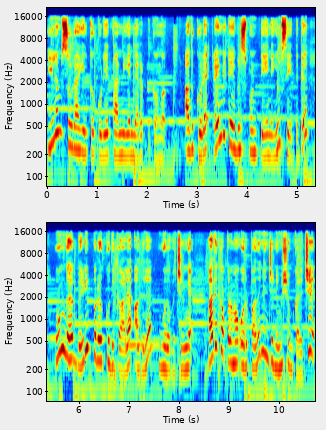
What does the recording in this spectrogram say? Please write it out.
இளம் சூடாக இருக்கக்கூடிய தண்ணியை நிரப்பிக்கோங்க. அது கூட ரெண்டு டேபிள் ஸ்பூன் தேனையும் சேர்த்துட்டு உங்கள் வெடிப்புற குதிக்கால அதில் ஊற வச்சிருங்க. அதுக்கப்புறமா ஒரு பதினஞ்சு நிமிஷம் கழிச்சு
